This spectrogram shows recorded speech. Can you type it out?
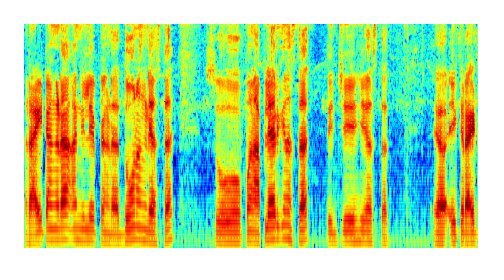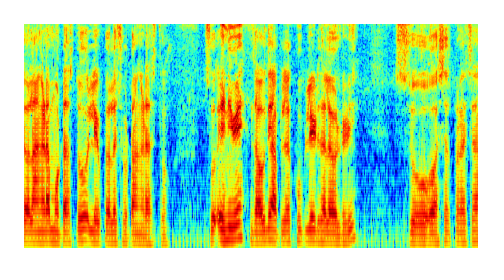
राईट आंगडा आणि लेफ्ट आंगडा दोन आंगडे असतात. सो पण आपल्यासारखे नसतात त्यांचे हे असतात. एक राईटवाला आंगडा मोठा असतो लेफ्टवाला छोटा आंगडा असतो. सो एनिवे जाऊ दे आपल्याला खूप लेट झाला ऑलरेडी सो अशाच प्रकारच्या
